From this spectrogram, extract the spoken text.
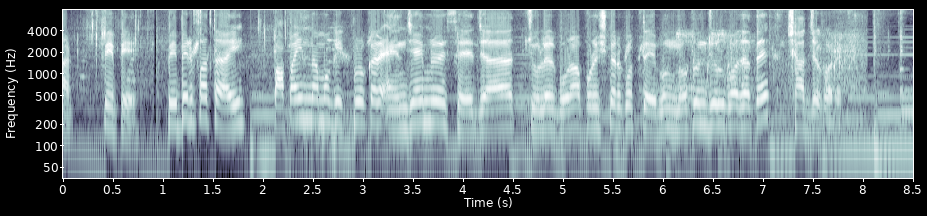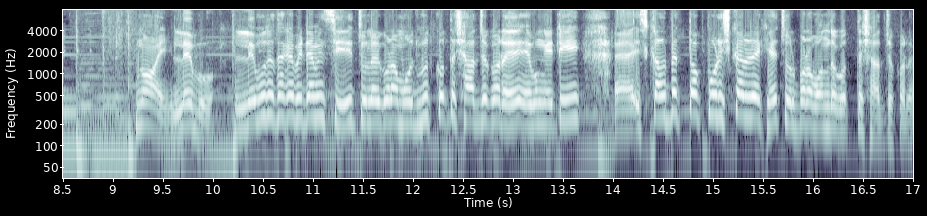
আট, পেঁপে। পেঁপের পাতায় পাপাইন নামক এক প্রকার এনজাইম রয়েছে যা চুলের গোড়া পরিষ্কার করতে এবং নতুন চুল গজাতে সাহায্য করে। নয়, লেবু। লেবুতে থাকা ভিটামিন সি চুলের গোড়া মজবুত করতে সাহায্য করে এবং এটি স্কাল্পের ত্বক পরিষ্কার রেখে চুল পড়া বন্ধ করতে সাহায্য করে।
